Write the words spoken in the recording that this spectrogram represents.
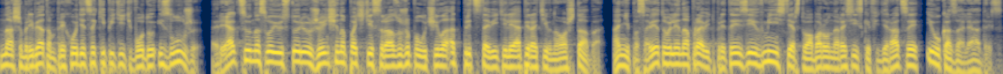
Нашим ребятам приходится кипятить воду из лужи. Реакцию на свою историю женщина почти сразу же получила от представителей оперативного штаба. Они посоветовали направить претензии в Министерство обороны Российской Федерации и указали адрес.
